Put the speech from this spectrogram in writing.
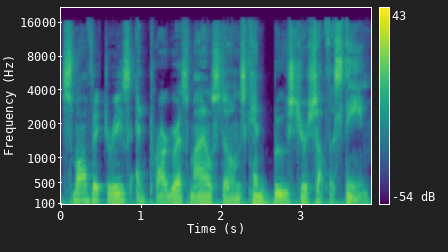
Small victories and progress milestones can boost your self esteem.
